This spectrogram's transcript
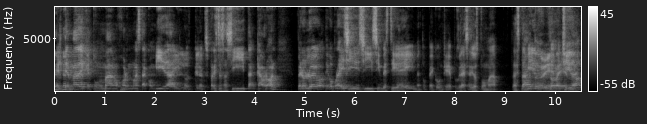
el tema de que tu mamá a lo mejor no está con vida y lo, que lo expresas así tan cabrón. Pero luego, digo, por ahí sí, sí, sí investigué y me topé con que, pues gracias a Dios, tu mamá está No, bien, todo todo, bien, ahí chido.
